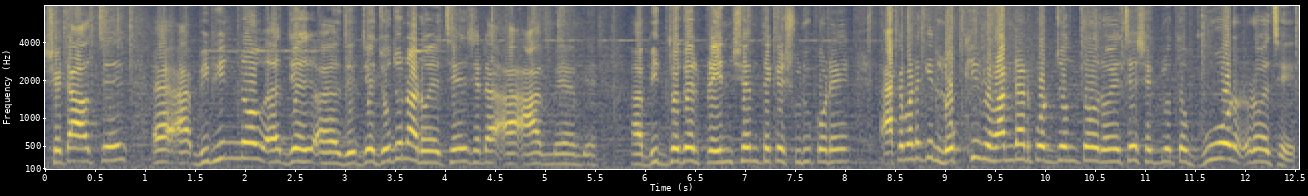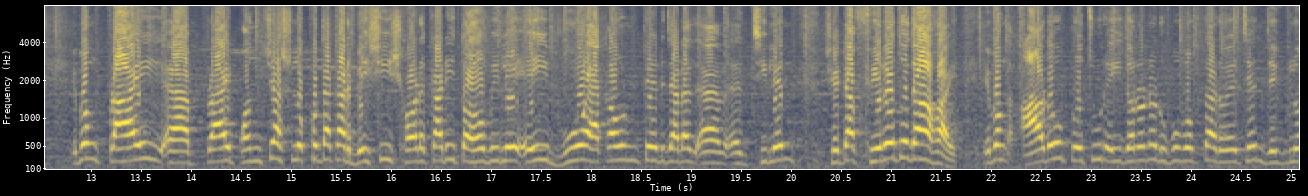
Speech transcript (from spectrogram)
সেটা হচ্ছে বিভিন্ন যে যে- যোজনা রয়েছে, সেটা বৃদ্ধদের পেনশন থেকে শুরু করে একেবারে কি লক্ষ্মীর ভাণ্ডার পর্যন্ত রয়েছে, সেগুলো তো ভুয়ো রয়েছে। এবং প্রায় প্রায় পঞ্চাশ লক্ষ টাকার বেশি সরকারি তহবিলে এই ভুয়ো অ্যাকাউন্টের যারা ছিলেন সেটা ফেরতও দেওয়া হয়। এবং আরও প্রচুর এই ধরনের উপভোক্তা রয়েছেন যেগুলো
